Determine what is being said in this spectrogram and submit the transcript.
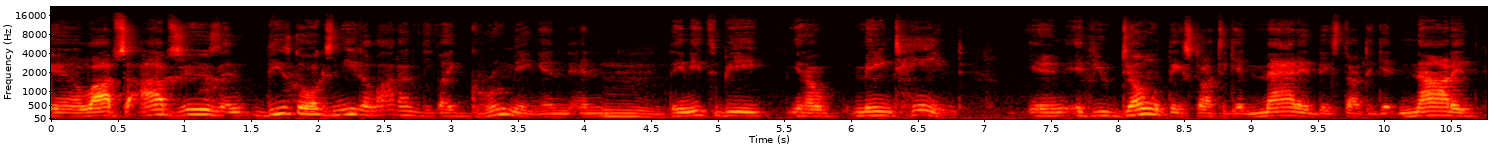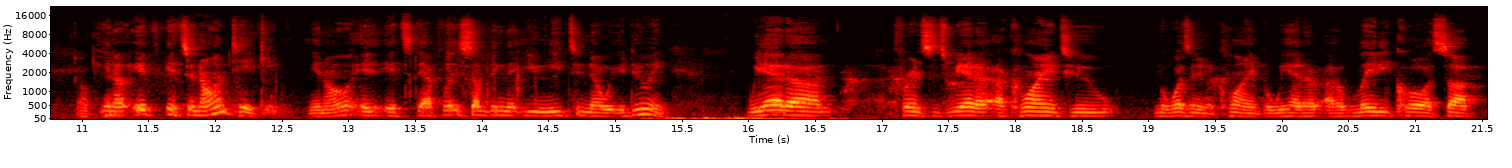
You know, Lhasa Apsos, and these dogs need a lot of like grooming, and and Mm. they need to be you know maintained. And if you don't, they start to get matted, they start to get knotted. Okay. You know, it, it's an on taking. You know, it, it's definitely something that you need to know what you're doing. We had, um, for instance, we had a, a client who it wasn't even a client, but we had a, a lady call us up,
